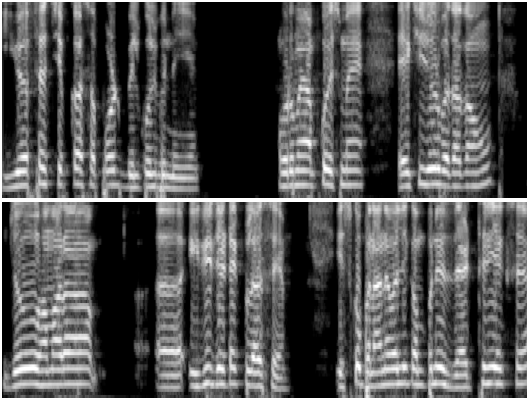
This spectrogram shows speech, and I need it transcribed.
यूएफएस चिप का सपोर्ट बिल्कुल भी नहीं है। और मैं आपको इसमें एक चीज़ और बताता हूँ, जो हमारा इजी जेटेक प्लस है। इसको बनाने वाली कंपनी Z3X है।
